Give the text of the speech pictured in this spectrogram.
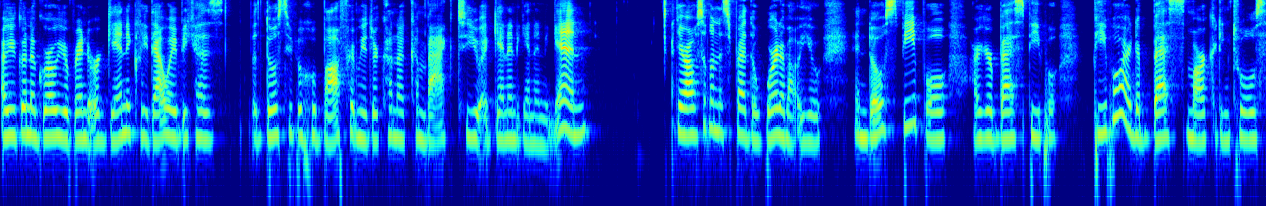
are you going to grow your brand organically that way because those people who bought from you, they're gonna come back to you again and again and again. They're also going to spread the word about you. And those people are your best people. People are the best marketing tools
